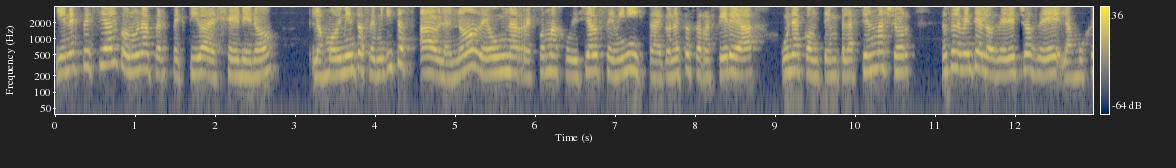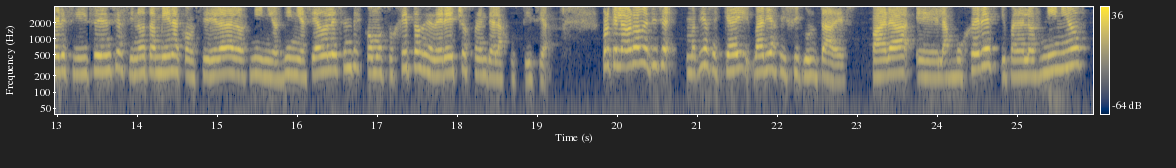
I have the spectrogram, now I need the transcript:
y en especial con una perspectiva de género los movimientos feministas hablan, ¿no? De una reforma judicial feminista, y con esto se refiere a una contemplación mayor, no solamente a los derechos de las mujeres y disidencias, sino también a considerar a los niños, niñas y adolescentes como sujetos de derechos frente a la justicia. Porque la verdad, Matías, es que hay varias dificultades para eh, las mujeres y para los niños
